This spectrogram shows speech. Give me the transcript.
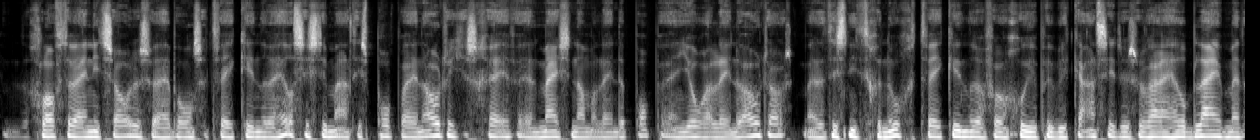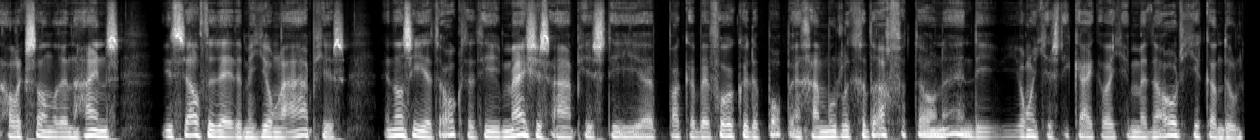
Dat geloofden wij niet zo, dus we hebben onze twee kinderen heel systematisch poppen en autootjes gegeven. En het meisje nam alleen de poppen en jongen alleen de auto's. Maar dat is niet genoeg, twee kinderen voor een goede publicatie. Dus we waren heel blij met Alexander en Heinz, die hetzelfde deden met jonge aapjes. En dan zie je het ook, dat die meisjesaapjes die uh, pakken bij voorkeur de pop en gaan moedelijk gedrag vertonen. En die jongetjes die kijken wat je met een autootje kan doen.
